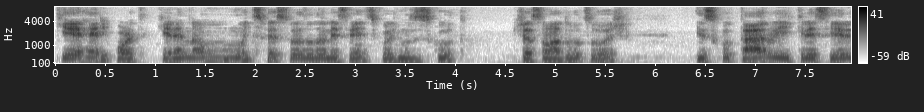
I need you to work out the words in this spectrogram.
que é Harry Potter. Querendo não, muitas pessoas adolescentes que hoje nos escutam, que já são adultos hoje, escutaram e cresceram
